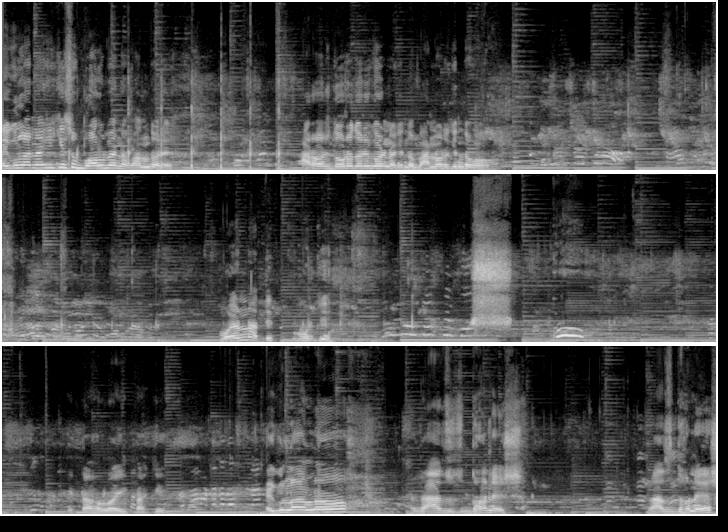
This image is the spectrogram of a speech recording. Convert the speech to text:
এইগুলা নাকি কিছু বলবে না বান্দরে। আরও দৌড়াদৌড়ি করে না কিন্তু, বানর কিন্তু ময়ূর না? তিত মুরগি। এটা হলো এই পাখি। এগুলো হলো রাজধনেশ রাজধনেশ।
